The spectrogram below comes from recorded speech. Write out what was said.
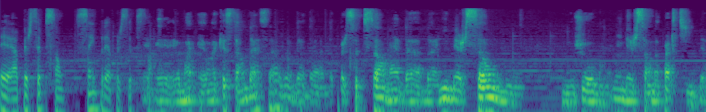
É a percepção, sempre é a percepção. É, é, uma, é uma questão dessa da, da, da percepção, né? da, da imersão no, jogo, né? imersão na partida.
